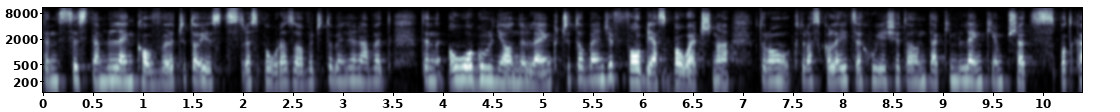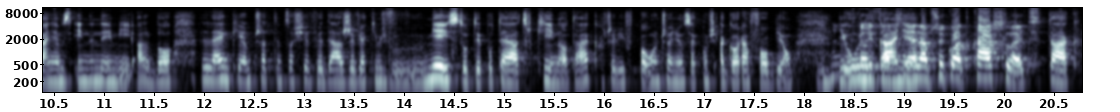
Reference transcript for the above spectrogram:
ten system lękowy, czy to jest stres pourazowy, czy to będzie nawet ten uogólniony lęk, czy to będzie fobia społeczna, którą, która z kolei cechuje się tą takim lękiem przed spotkaniem z innymi, albo lękiem przed tym, co się wydarzy w jakimś miejscu typu teatr, kino, tak? czyli w połączeniu z jakąś agorafobią mhm. i unikanie. Na przykład kaszleć. Tak.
